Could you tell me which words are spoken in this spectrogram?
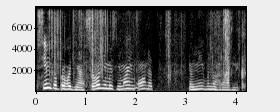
Всім доброго дня! Сьогодні ми знімаємо огляд на мій виноградник.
